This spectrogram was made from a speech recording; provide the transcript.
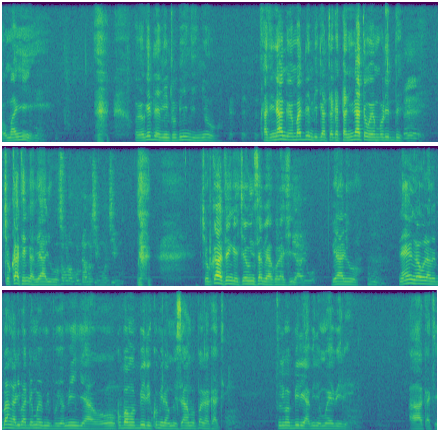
Omanyi? Oyogedde ebintu bingi nnyo kati nange mbadde mbigattagatta nina ate wembulidde kyokka ate nga byaliwo. Kyokka ate nga ekyewunyisa byakola ki? Byaliwo. Byaliwo. Naye nga olaba ebbanga libaddemu emivuyo mingi awo okuva mu bbiri kumi na musanvu paka kati. Tuli mu bbiri abiri mu ebiri. Kati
